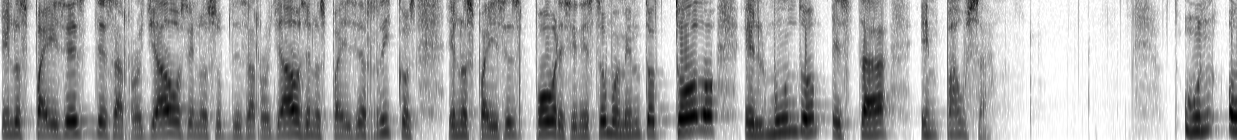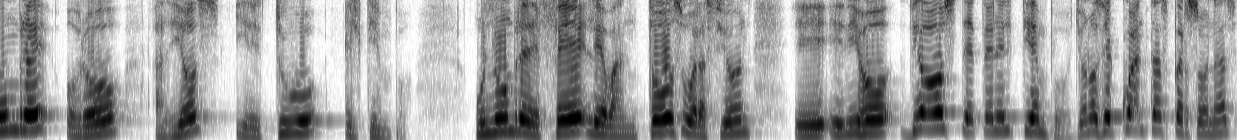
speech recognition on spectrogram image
en los países desarrollados, en los subdesarrollados, en los países ricos, en los países pobres. En este momento todo el mundo está en pausa. Un hombre oró a Dios y detuvo el tiempo. Un hombre de fe levantó su oración y, dijo, Dios, detén el tiempo. Yo no sé cuántas personas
